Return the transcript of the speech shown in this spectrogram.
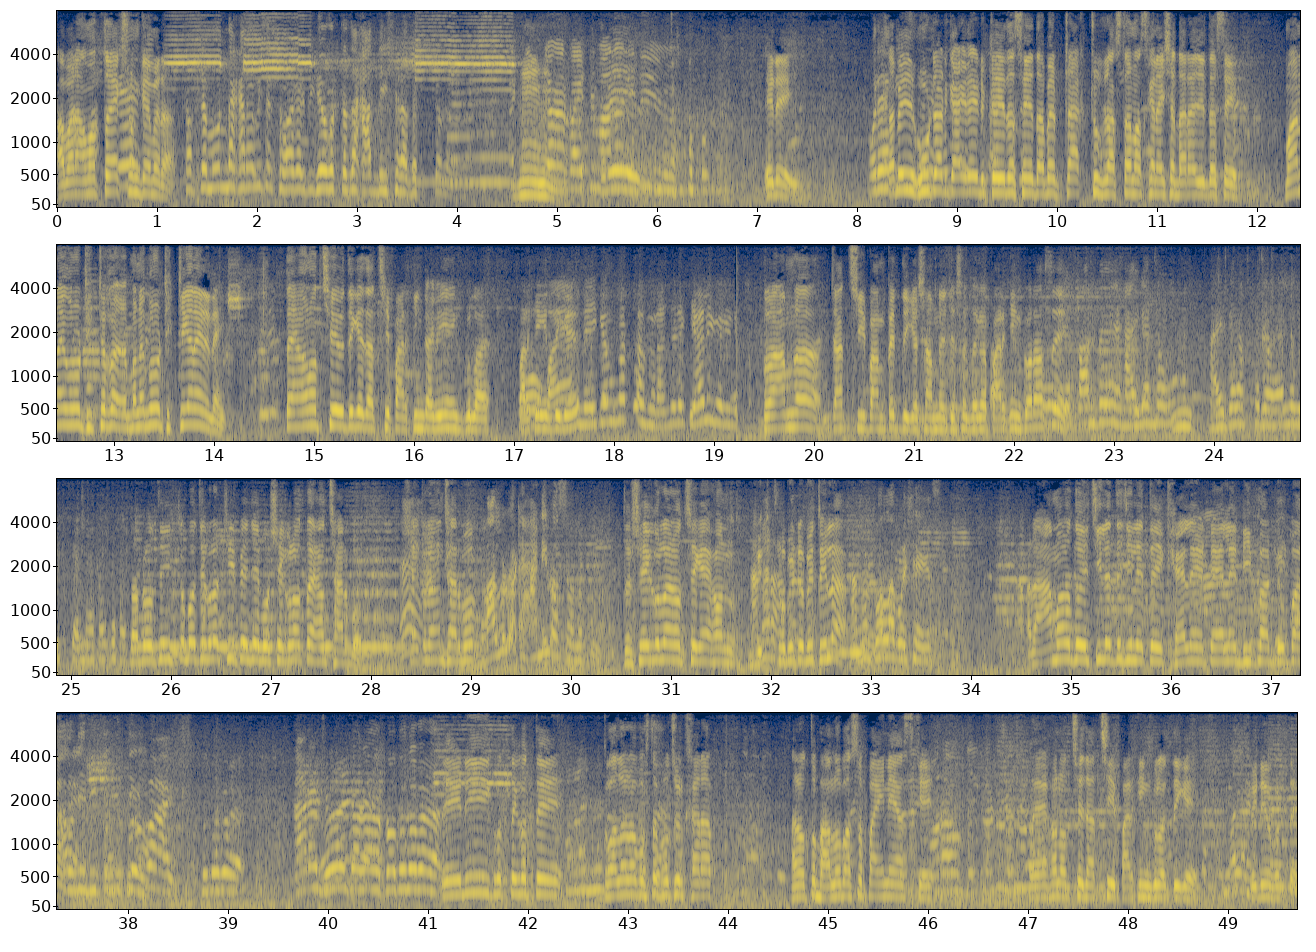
আবার আমার তো অ্যাকশন ক্যামেরা সবচেয়ে মনটা খারাপ সোহাগের ভিডিও করতে যে হাত দিয়েছে না দেখতে হুম এটাই। ওরে। তবে হুটার গাড়ি ঢুকে যেতেছে তারপরে ট্রাক টুক রাস্তার মাঝখানে এসে দাঁড়ায় যেতেছে মানে কোনো ঠিকঠাক মানে কোনো ঠিক ঠিকানা নাই। তো এখন হচ্ছে ওইদিকে যাচ্ছি পার্কিং টার্কিংগুলা পার্কিং এর দিকে। তো আমরা যাচ্ছি পাম্পের দিকে সামনে যেসব জায়গায় পার্কিং করা আছে। তারপরে হচ্ছে ইস্টপর যেগুলো চিপে যাব সেগুলো তো এখন ছাড়বো। সেগুলো এখন ছাড়বো। তো সেইগুলোর হচ্ছে এখন ছবি টবি তুইলা? গলা বসে গেছে। আর আমারও তো ওই চিলেতে চিলেতে খেলে টেলে ডিপার ডুপার। করতে করতে গলার অবস্থা প্রচুর খারাপ। আর অত ভালো বাসও পাইনি আজকে। তো এখন হচ্ছে যাচ্ছি পার্কিংগুলোর দিকে ভিডিও করতে।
